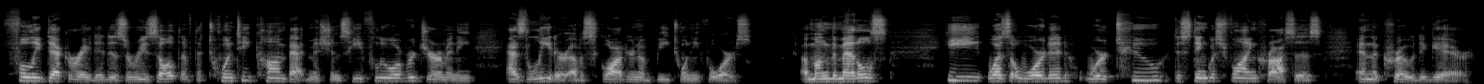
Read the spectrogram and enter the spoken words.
fully decorated as a result of the 20 combat missions he flew over Germany as leader of a squadron of B 24s. Among the medals he was awarded were two Distinguished Flying Crosses and the Croix de Guerre.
